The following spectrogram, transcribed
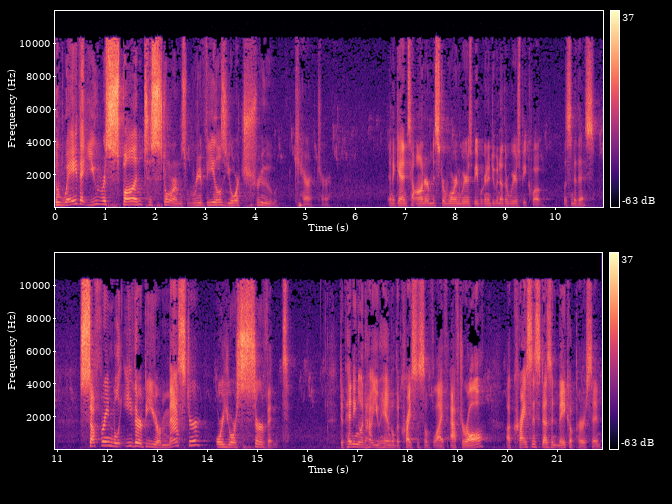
the way that you respond to storms reveals your true character. And again, to honor Mr. Warren Wiersbe, we're going to do another Wiersbe quote. Listen to this Suffering will either be your master or your servant depending on how you handle the crisis of life. After all, a crisis doesn't make a person,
